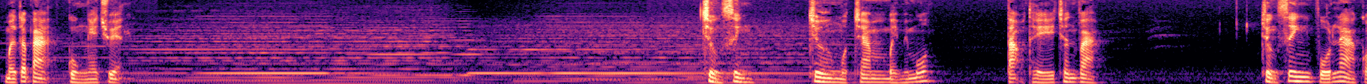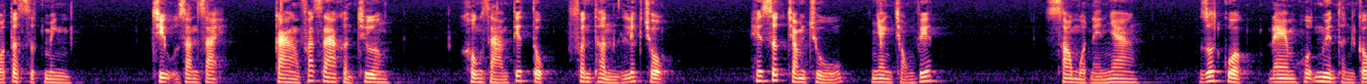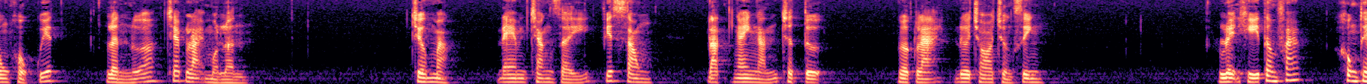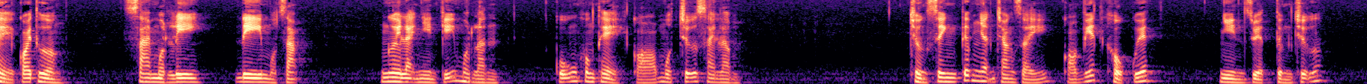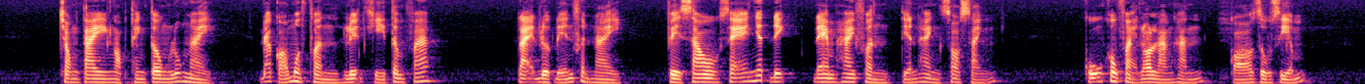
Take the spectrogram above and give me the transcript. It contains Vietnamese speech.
Mời các bạn cùng nghe chuyện. Trường sinh, chương 171 Tạo thế chân vạc Trường sinh vốn là có tật giật mình, Chịu gian dạy, Càng phát ra khẩn trương, Không dám tiếp tục phân thần liếc trộm, Hết sức chăm chú, Nhanh chóng viết. Sau một nén nhang, Rốt cuộc đem hỗn nguyên thần công khẩu quyết Lần nữa chép lại một lần. Trương mặc đem trang giấy viết xong, Đặt ngay ngắn trật tự. Ngược lại, đưa cho trường sinh. Luyện khí tâm pháp, Không thể coi thường. Sai một ly, Đi một dặm. Ngươi lại nhìn kỹ một lần, Cũng không thể có một chữ sai lầm. Trường sinh tiếp nhận trang giấy, Có viết khẩu quyết, Nhìn duyệt từng chữ. Trong tay Ngọc Thanh Tông lúc này, Đã có một phần luyện khí tâm pháp. Lại được đến phần này, Về sau sẽ nhất định đem hai phần tiến hành so sánh cũng không phải lo lắng hắn có dấu diếm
